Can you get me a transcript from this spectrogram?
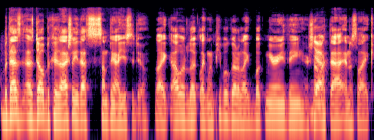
but that's that's dope because actually that's something I used to do. Like I would look like when people go to like book me or anything or something Yeah. like that, and it's like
